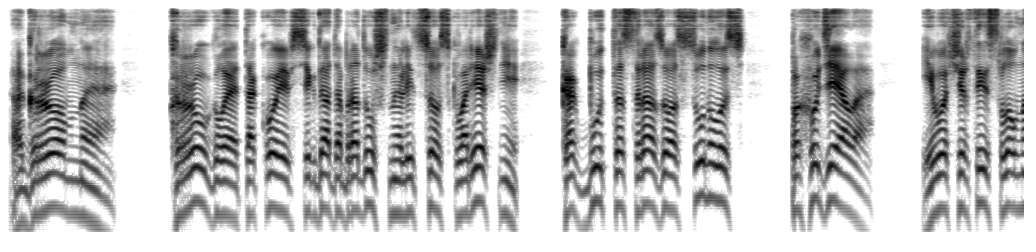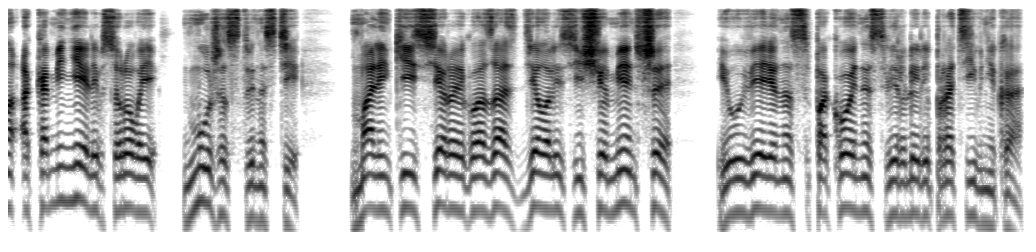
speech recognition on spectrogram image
Огромное, круглое, такое всегда добродушное лицо скворешни как будто сразу осунулось, похудело. Его черты словно окаменели в суровой мужественности. Маленькие серые глаза сделались еще меньше и уверенно, спокойно сверлили противника.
